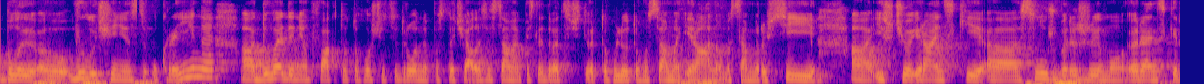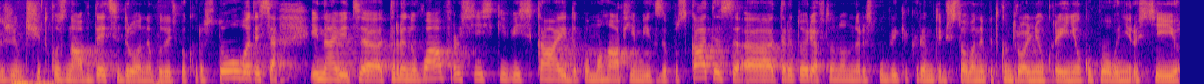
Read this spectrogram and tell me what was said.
були е, вилучені з України, доведенням факту того, що ці дрони постачалися саме після 24 лютого, саме Іраном, і саме Росії, а, і що іранські служби режиму, іранський режим чітко знав, де ці дрони будуть використовуватися, і навіть е, тренував російські війська і допомагав їм їх запускати з е, території Автономної Республіки Крим, тимчасово не підконтрольній Україні, окупованій Росією.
